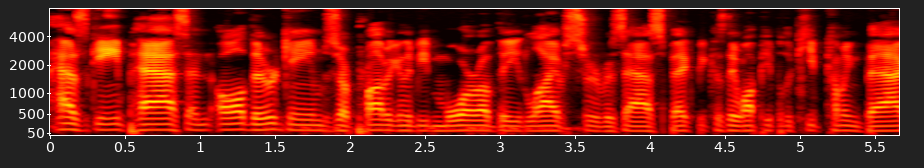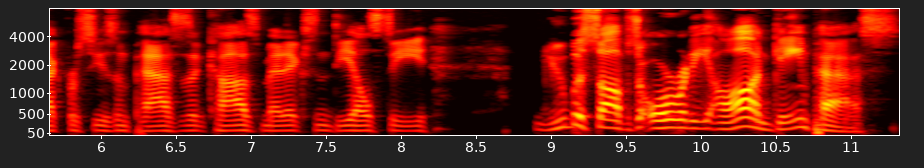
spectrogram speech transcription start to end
has Game Pass, and all their games are probably going to be more of a live service aspect because they want people to keep coming back for season passes and cosmetics and DLC. Ubisoft's already on Game Pass.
